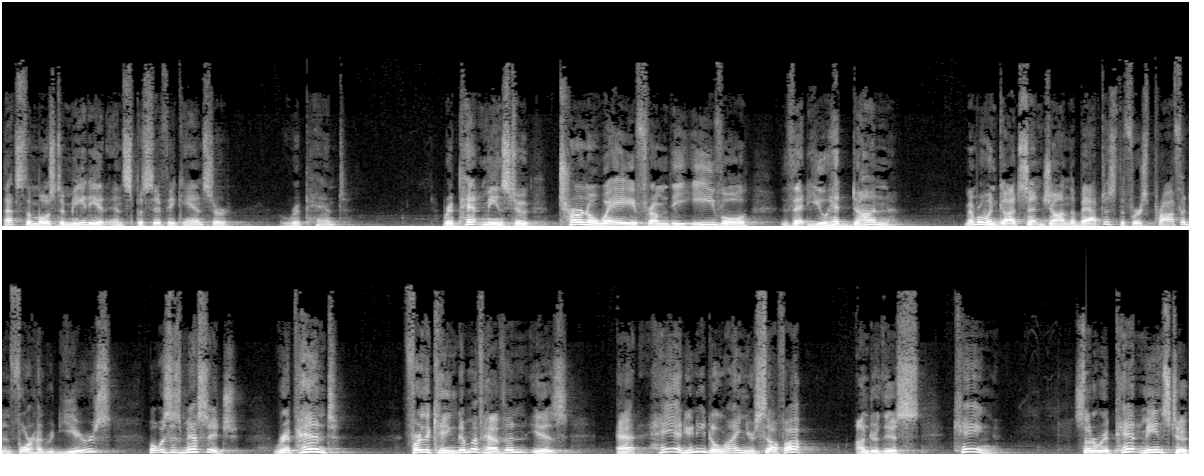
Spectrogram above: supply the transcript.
That's the most immediate and specific answer repent. Repent means to turn away from the evil that you had done. Remember when God sent John the Baptist, the first prophet in 400 years? What was his message? Repent, for the kingdom of heaven is at hand. You need to line yourself up under this king. So to repent means to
